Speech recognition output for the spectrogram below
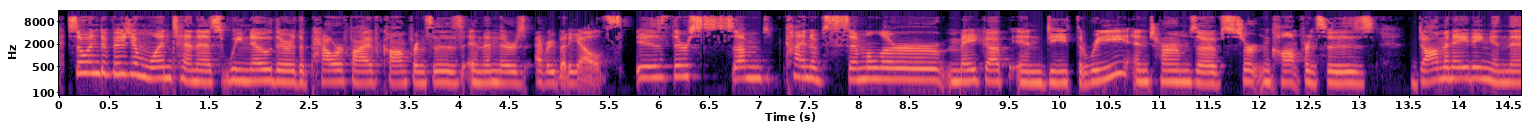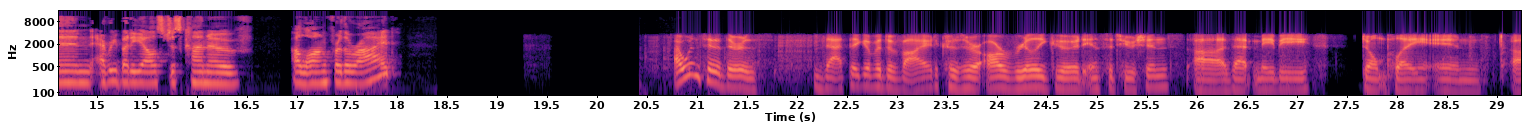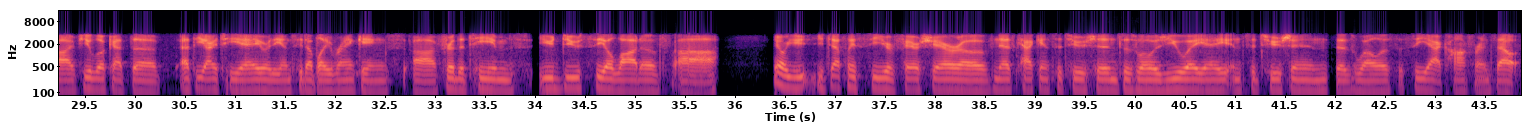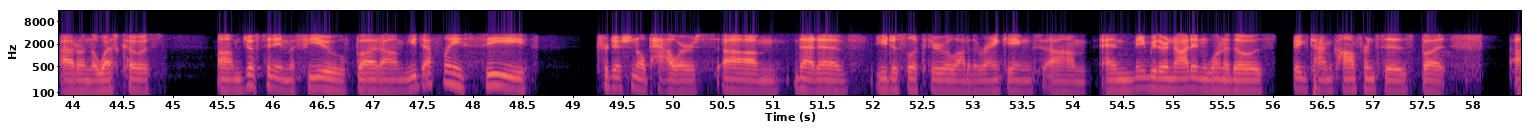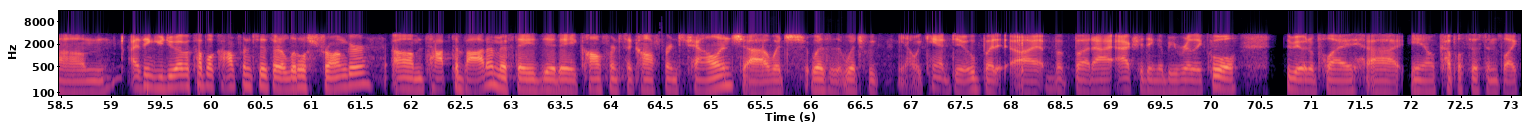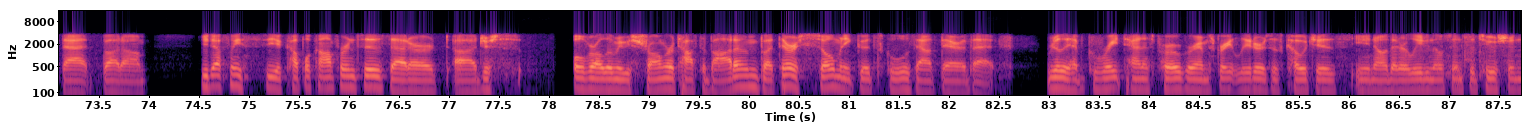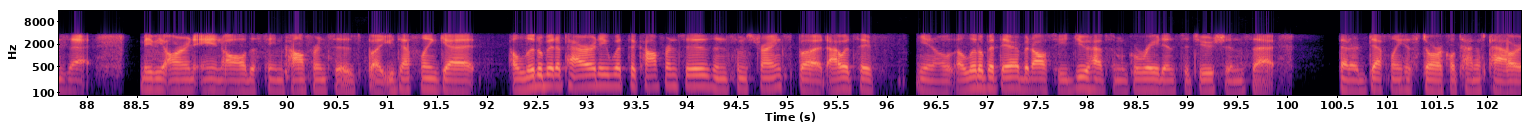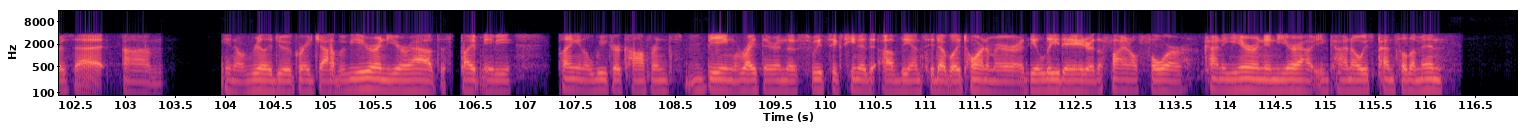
So in Division One tennis, we know there are the Power Five conferences, and then there's everybody else. Is there some kind of similar makeup in D three in terms of certain conferences dominating, and then everybody else just kind of along for the ride? I wouldn't say that there's that big of a divide because there are really good institutions uh, that maybe don't play in. Uh, if you look at the at the ITA or the NCAA rankings uh, for the teams, you do see a lot of uh, you know, you, you definitely see your fair share of NESCAC institutions as well as UAA institutions, as well as the SCIAC conference out, out on the West Coast, um, just to name a few. But um, you definitely see traditional powers um, that have, you just look through a lot of the rankings, um, and maybe they're not in one of those big time conferences, but um, I think you do have a couple conferences that are a little stronger, um, top to bottom. If they did a conference to conference challenge, uh, which was which we you know we can't do, but uh, but but I actually think it'd be really cool to be able to play uh, you know a couple systems like that. But um, you definitely see a couple conferences that are uh, just overall maybe stronger top to bottom. But there are so many good schools out there that really have great tennis programs, great leaders as coaches, you know, that are leading those institutions that maybe aren't in all the same conferences, but you definitely get a little bit of parity with the conferences and some strengths, but I would say, you know, a little bit there, but also you do have some great institutions that that are definitely historical tennis powers that um you know really do a great job of year in year out despite maybe playing in a weaker conference, being right there in the Sweet 16 of the, of the NCAA tournament or the Elite Eight or the Final Four, kind of year in and year out, you kind of always pencil them in.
